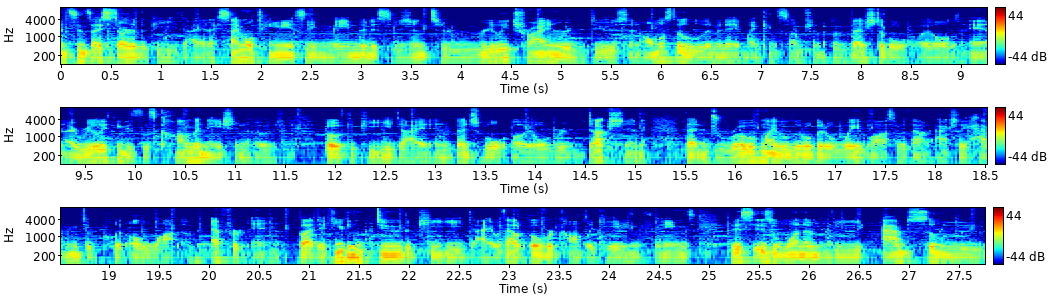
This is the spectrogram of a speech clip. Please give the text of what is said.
And since I started the PE diet, I simultaneously made the decision to really try and reduce and almost eliminate my consumption of vegetable oils. And I really think it's this combination of both the PE diet and vegetable oil reduction that drove my little bit of weight loss without actually having to put a lot of effort in. But if you can do the PE diet without overcomplicating things, this is one of the absolute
